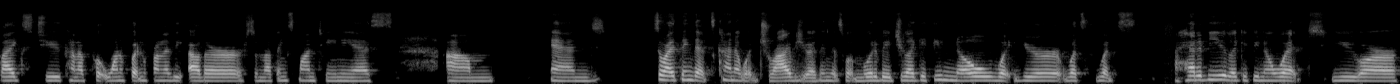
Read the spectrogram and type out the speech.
likes to kind of put one foot in front of the other, so nothing spontaneous. Um, and so I think that's kind of what drives you. I think that's what motivates you. Like if you know what you're, what's what's ahead of you, like if you know what you are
